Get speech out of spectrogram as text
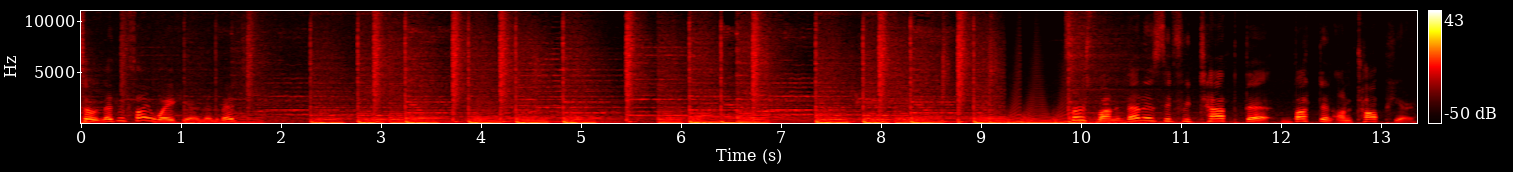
So let me fly away here a little bit. First one that is if we tap the button on top here.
